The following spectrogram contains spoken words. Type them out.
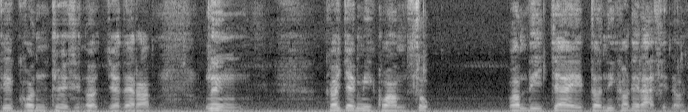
ที่คนถือสินอดจะได้รับหนึ่ง เขาจะมีความสุขความดีใจตอนที่เขาได้ละสินอด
